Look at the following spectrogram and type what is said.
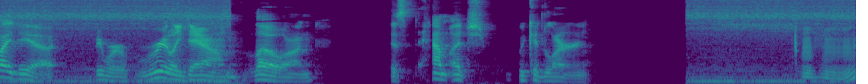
No idea. We were really down low on just how much we could learn. Mm-hmm.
